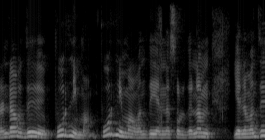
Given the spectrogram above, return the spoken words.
ரெண்டாவது பூர்ணிமா. பூர்ணிமா வந்து என்ன சொல்லுதுன்னா என்னை வந்து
